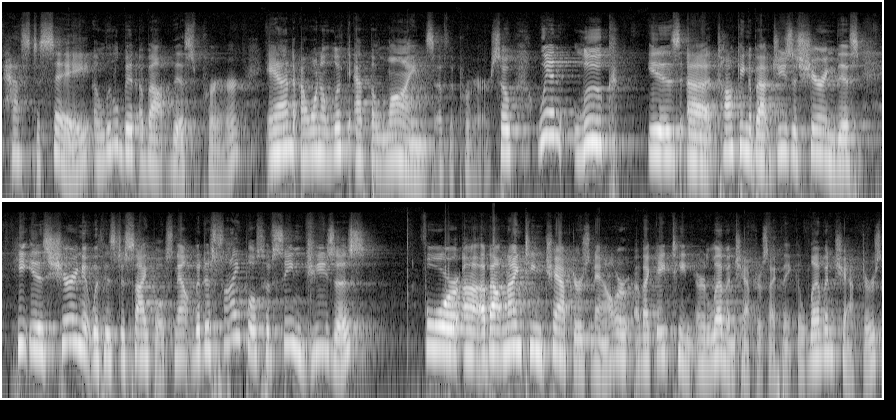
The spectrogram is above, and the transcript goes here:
has to say a little bit about this prayer, and I want to look at the lines of the prayer. So when Luke is uh, talking about Jesus sharing this, he is sharing it with his disciples. Now, the disciples have seen Jesus for uh, about 19 chapters now, or like 18 or 11 chapters, I think, 11 chapters,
